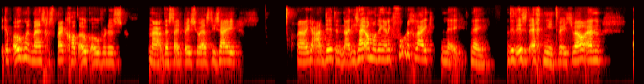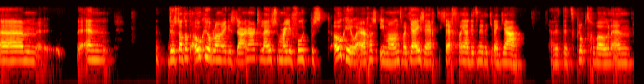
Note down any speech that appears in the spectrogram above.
ik heb ook met mensen gesprek gehad, ook over dus, nou destijds PCOS, die zei, uh, ja, dit en, nou, die zei allemaal dingen en ik voelde gelijk, nee, nee, dit is het echt niet, weet je wel. En, um, en dus dat dat ook heel belangrijk is daarnaar te luisteren. Maar je voelt ook heel erg als iemand, wat jij zegt, zegt van ja, dit en dit, dat je denkt, ja, ja dit, dit klopt gewoon. En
